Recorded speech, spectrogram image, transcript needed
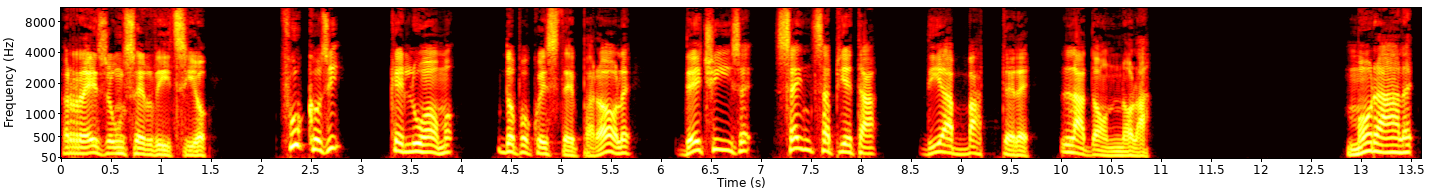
reso un servizio. Fu così che l'uomo dopo queste parole, decise senza pietà di abbattere la donnola. Morale.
